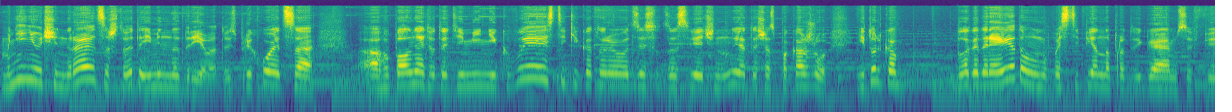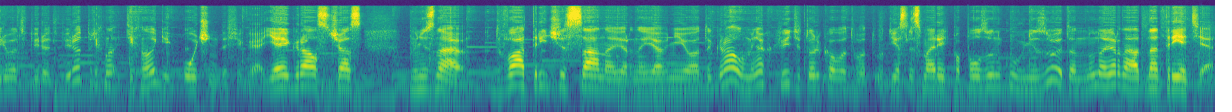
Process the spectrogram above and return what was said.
Мне не очень нравится, что это именно древо. То есть приходится э, выполнять вот эти мини-квестики, которые вот здесь вот засвечены. Ну, я это сейчас покажу. И только благодаря этому мы постепенно продвигаемся вперед, вперед, вперед. Технологий очень дофига. Я играл сейчас, ну не знаю, 2-3 часа, наверное, я в нее отыграл. У меня, как видите, только вот, вот, вот если смотреть по ползунку внизу, это, ну, наверное, одна третья.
